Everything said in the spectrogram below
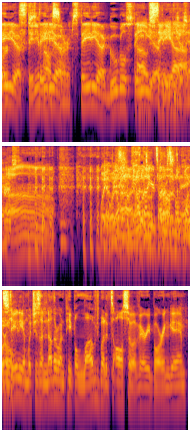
Stadia. Stadium? Stadia. Oh. Stadia. Google Stadia. Oh, Stadia. Jesus Christ. Oh. Wait, what I is thought? I thought you were talking about Pokemon matter. Stadium, which is another one people loved, but it's also a very boring game.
